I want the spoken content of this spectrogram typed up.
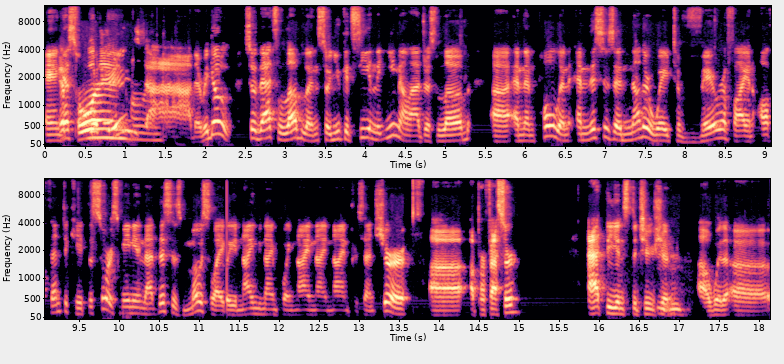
And Yep, guess what it Poland. is? Ah, there we go. So that's Lublin. So you could see in the email address Lub uh, and then Poland. And this is another way to verify and authenticate the source, meaning that this is most likely 99.999% sure uh, a professor at the institution uh, with, uh,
